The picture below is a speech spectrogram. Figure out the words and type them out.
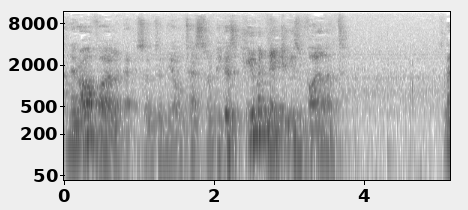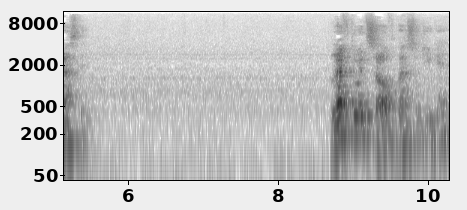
And there are violent episodes in the Old Testament because human nature is violent. It's nasty. Left to itself, that's what you get.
